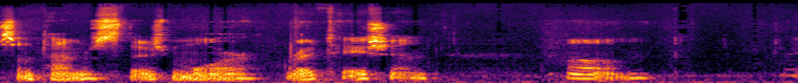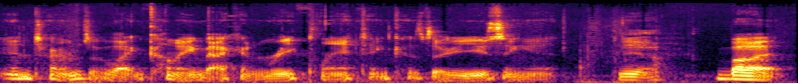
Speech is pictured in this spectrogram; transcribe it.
Sometimes there's more rotation, um, in terms of like coming back and replanting because they're using it. yeah. But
